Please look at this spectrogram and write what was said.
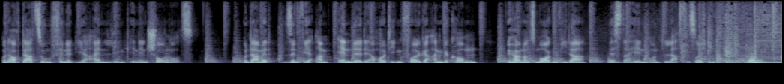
und auch dazu findet ihr einen Link in den Show Notes. Und damit sind wir am Ende der heutigen Folge angekommen. Wir hören uns morgen wieder. Bis dahin und lasst es euch gut gehen.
